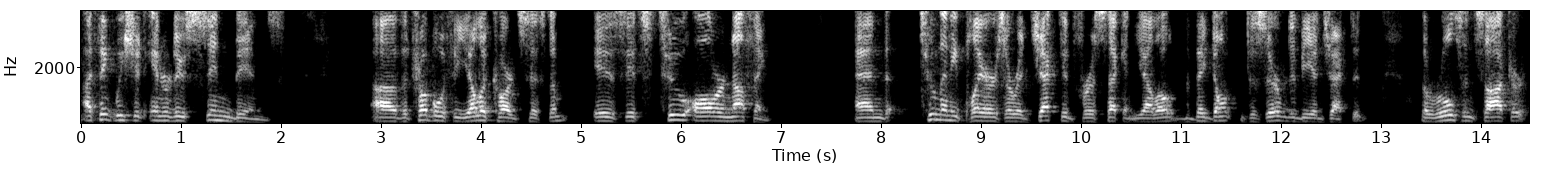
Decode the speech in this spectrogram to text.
I think we should introduce sin bins. Uh, the trouble with the yellow card system is it's two all or nothing. And too many players are ejected for a second yellow. They don't deserve to be ejected. The rules in soccer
